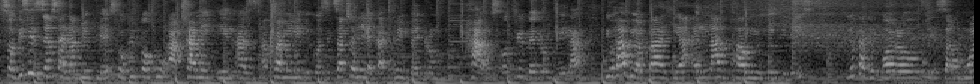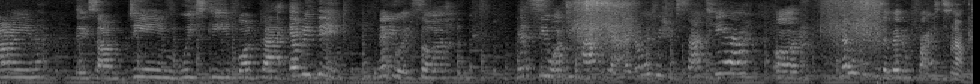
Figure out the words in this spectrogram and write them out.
so this is just a lovely place for people who are coming in as a family because it's actually like a three bedroom house or three bedroom villa. You have your bar here. I love how unique it is. Look at the bottles, there's some wine, there's some gin, whiskey, vodka, everything. Anyway, so let's see what we have here. I don't know if we should start here or let me take to the bedroom first. Okay.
